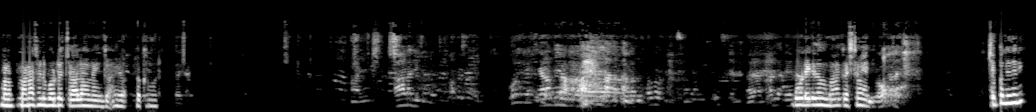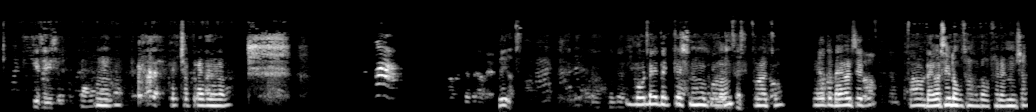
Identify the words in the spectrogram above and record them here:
మన మనసుడి బోట్లు చాలా ఉన్నాయి ఇంకా. బోట్ ఎక్కడం బాగా కష్టమైంది. చెప్పలేదు. చెప్పలేదు కదా. బోట్ అయితే ఎక్కేసినాము. చూడొచ్చు ఇదైతే డైవర్ సీట్. డైవర్ సీట్ కూర్చుంటాం ఒక రెండు నిమిషం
